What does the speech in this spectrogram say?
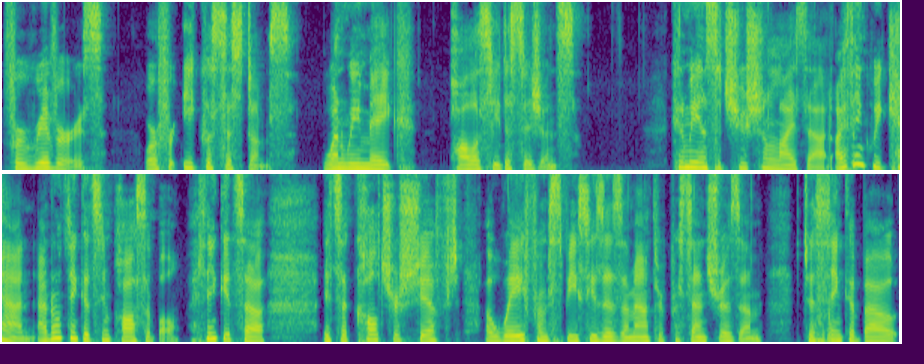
for rivers, or for ecosystems when we make policy decisions? Can we institutionalize that? I think we can. I don't think it's impossible. I think it's a it's a culture shift away from speciesism, anthropocentrism, to think about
